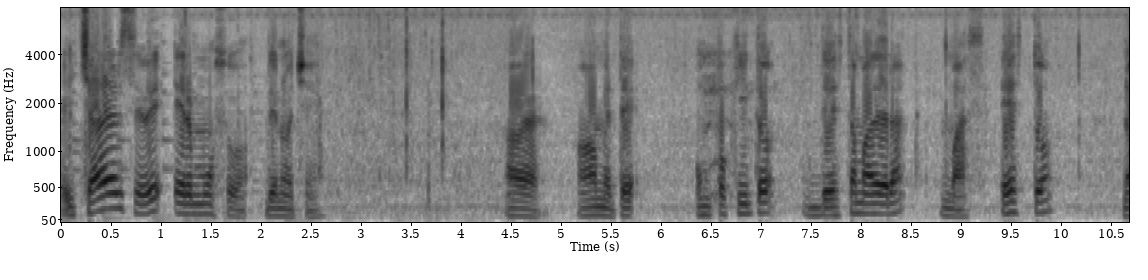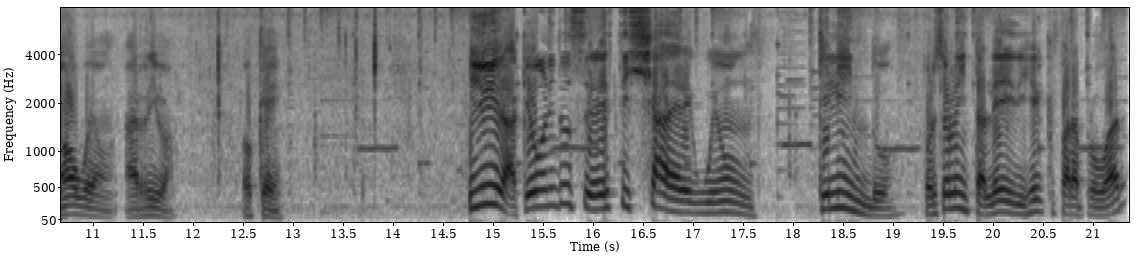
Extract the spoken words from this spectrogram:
El shader se ve hermoso de noche. A ver, vamos a meter un poquito de esta madera más esto. No, weón, arriba. Ok. Mira, qué bonito se ve este shader, weón. Qué lindo. Por eso lo instalé y dije que para probar.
